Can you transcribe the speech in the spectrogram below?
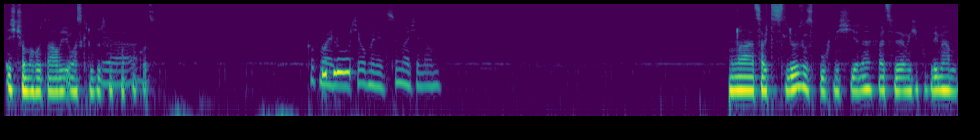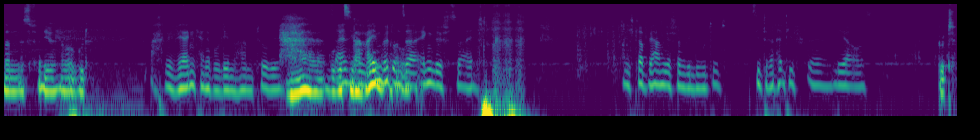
Ich schau mal kurz nach, ob ich irgendwas gelootet Ja. habe. Warte mal kurz. Ich guck mal hier oben in den Zimmerchen um. Na, jetzt habe ich das Lösungsbuch nicht hier, ne? Falls wir irgendwelche Probleme haben, dann ist Fail, aber gut. Ach, wir werden keine Probleme haben, Tobi. Ah, Das wo geht's denn da Problem rein? wird Oh, unser Englisch sein. ich glaube, wir haben hier schon gelootet. Sieht relativ äh, leer aus. Gut.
